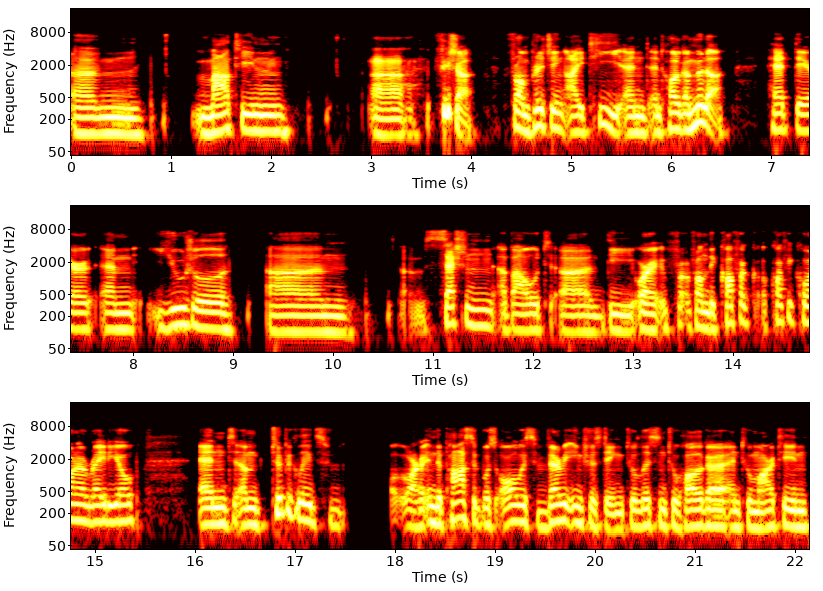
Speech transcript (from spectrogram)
um, Martin uh, Fischer from Bridging IT and and Holger Müller had their um, usual um, session about uh, the or from the coffee coffee corner radio, and um, typically it's or in the past it was always very interesting to listen to Holger and to Martin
